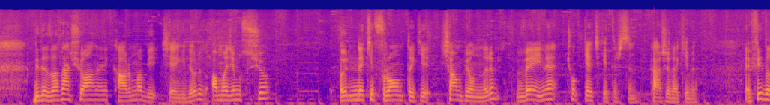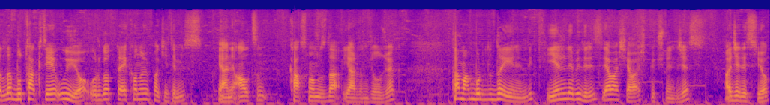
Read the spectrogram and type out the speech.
bir de zaten şu an hani karma bir şeye gidiyoruz. Amacımız şu önündeki fronttaki şampiyonlarım Vayne'e çok geç getirsin karşı rakibi. E Fiddle da bu taktiğe uyuyor. Urgot da ekonomi paketimiz. Yani altın kasmamızda yardımcı olacak. Tamam burada da yenildik. Yenilebiliriz. Yavaş yavaş güçleneceğiz. Acelesi yok.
